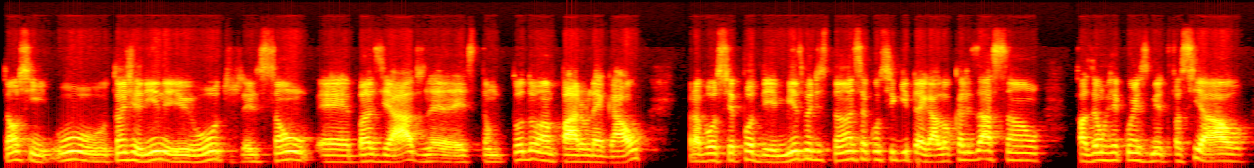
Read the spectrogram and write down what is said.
Então, assim, o Tangerine e outros, eles são é, baseados, né, eles estão todo amparo legal para você poder, mesmo à distância, conseguir pegar a localização, fazer um reconhecimento facial,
